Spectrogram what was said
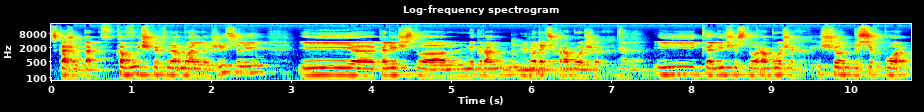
скажем так, в кавычках нормальных жителей, и э, количество мигран... Мгм. вот этих рабочих. Да. И количество рабочих еще до сих пор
